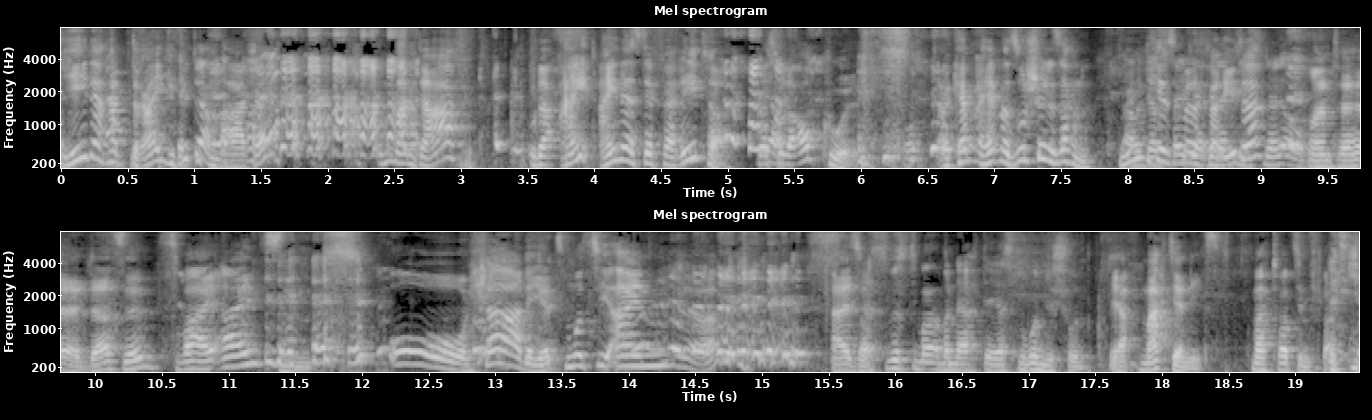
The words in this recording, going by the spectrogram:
Jeder hat drei Gewittermarker und man darf, oder ein, einer ist der Verräter. Das wäre auch cool. Da kann hätte man so schöne Sachen. München ist immer der Verräter. Und äh, das sind zwei Einsen. Oh, schade. Jetzt muss sie einen. Ja. Also, Das wüsste man aber nach der ersten Runde schon. ja, macht ja nichts. Macht trotzdem Spaß.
